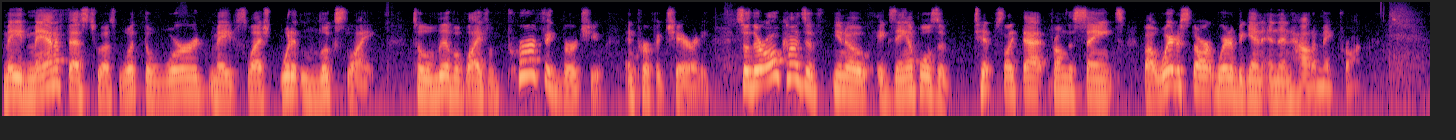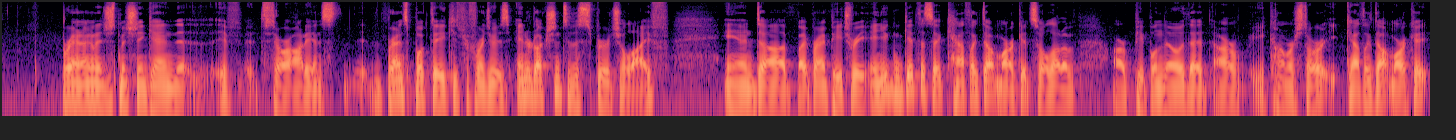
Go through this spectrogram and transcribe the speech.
made manifest to us what the word made flesh what it looks like to live a life of perfect virtue and perfect charity so there are all kinds of you know examples of tips like that from the saints about where to start where to begin and then how to make progress Brant, I'm going to just mention again that if to our audience, Brant's book that he keeps referring to is Introduction to the Spiritual Life, and uh, by Brant Pitre. And you can get this at Catholic.market. So a lot of our people know that our e-commerce store, Catholic.market,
